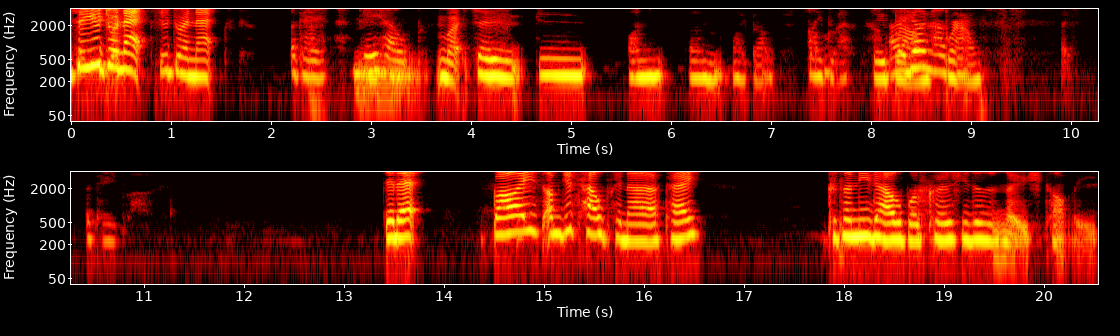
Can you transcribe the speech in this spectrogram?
So you draw next. You draw next. Okay. Okay, help. Right. So do on um eyebrow. Eyebrow. So I brown. don't have to- brown. Okay. Did it, guys? I'm just helping her. Okay. Because I need help her because she doesn't know she can't read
